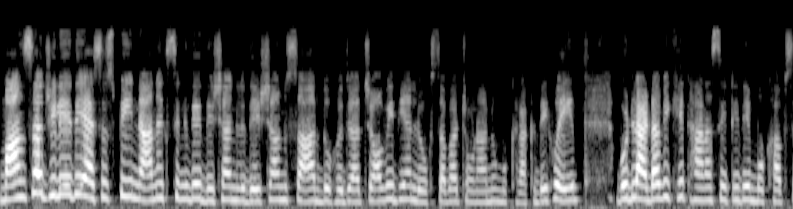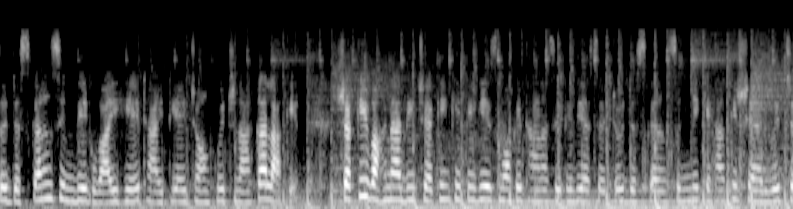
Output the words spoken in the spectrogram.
ਮਾਨਸਾ ਜ਼ਿਲ੍ਹੇ ਦੇ ਐਸਐਸਪੀ ਨਾਨਕ ਸਿੰਘ ਦੇ ਦਿਸ਼ਾ ਨਿਰਦੇਸ਼ਾਂ ਅਨੁਸਾਰ 2024 ਦੀਆਂ ਲੋਕ ਸਭਾ ਚੋਣਾਂ ਨੂੰ ਮੁੱਖ ਰੱਖਦੇ ਹੋਏ ਬੁਢਲਾਡਾ ਵਿਖੇ ਥਾਣਾ ਸਿਟੀ ਦੇ ਮੁੱਖ ਅਫਸਰ ਜਸਕਰਨ ਸਿੰਘ ਦੀ ਅਗਵਾਈ ਹੇਠ ਆਈਟੀਆਈ ਚੌਂਕ ਵਿੱਚ ਨਾਕਾ ਲਾ ਕੇ ਸ਼ੱਕੀ ਵਾਹਨਾਂ ਦੀ ਚੈਕਿੰਗ ਕੀਤੀ ਗਈ। ਇਸ ਮੌਕੇ ਥਾਣਾ ਸਿਟੀ ਦੇ ਐਸਐਚਓ ਜਸਕਰਨ ਸਿੰਘ ਨੇ ਕਿਹਾ ਕਿ ਸ਼ਹਿਰ ਵਿੱਚ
